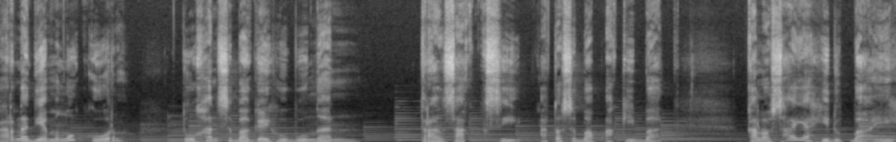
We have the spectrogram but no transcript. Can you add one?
Karena dia mengukur Tuhan sebagai hubungan transaksi atau sebab akibat. Kalau saya hidup baik,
